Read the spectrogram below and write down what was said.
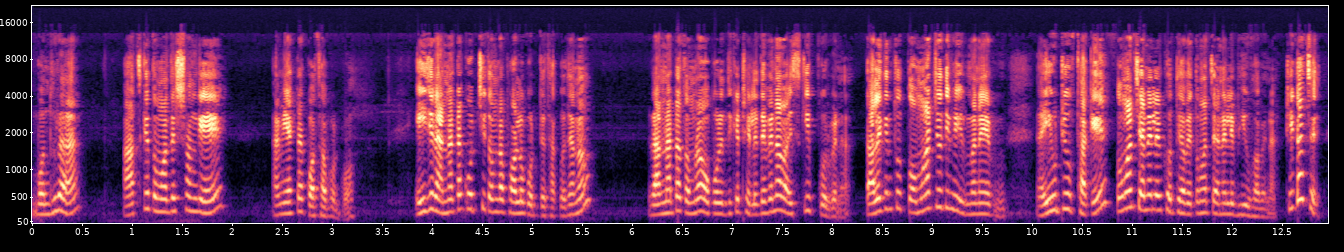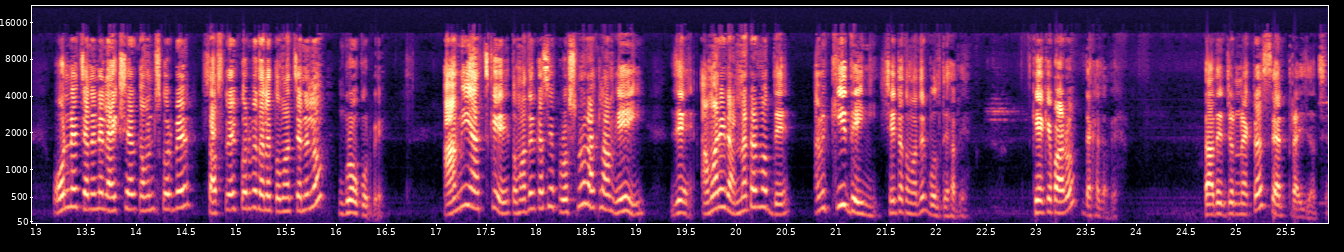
বন্ধুরা, আজকে তোমাদের সঙ্গে আমি একটা কথা বলব। এই যে রান্নাটা করছি, তোমরা ফলো করতে থাকো, জানো? রান্নাটা তোমরা ওপরের দিকে ঠেলে দেবে না বা স্কিপ করবে না। তাহলে কিন্তু তোমার যদি মানে ইউটিউব থাকে, তোমার চ্যানেলের ক্ষতি হবে, তোমার চ্যানেলে ভিউ হবে না, ঠিক আছে? অন্যের চ্যানেলে লাইক শেয়ার কমেন্টস করবে সাবস্ক্রাইব করবে, তাহলে তোমার চ্যানেলও গ্রো করবে। আমি আজকে তোমাদের কাছে প্রশ্ন রাখলাম এই যে, আমার এই রান্নাটার মধ্যে আমি কি দেইনি, সেটা তোমাদের বলতে হবে। কে কে পারো, দেখা যাবে। তাদের জন্য একটা স্যাড প্রাইজ আছে।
